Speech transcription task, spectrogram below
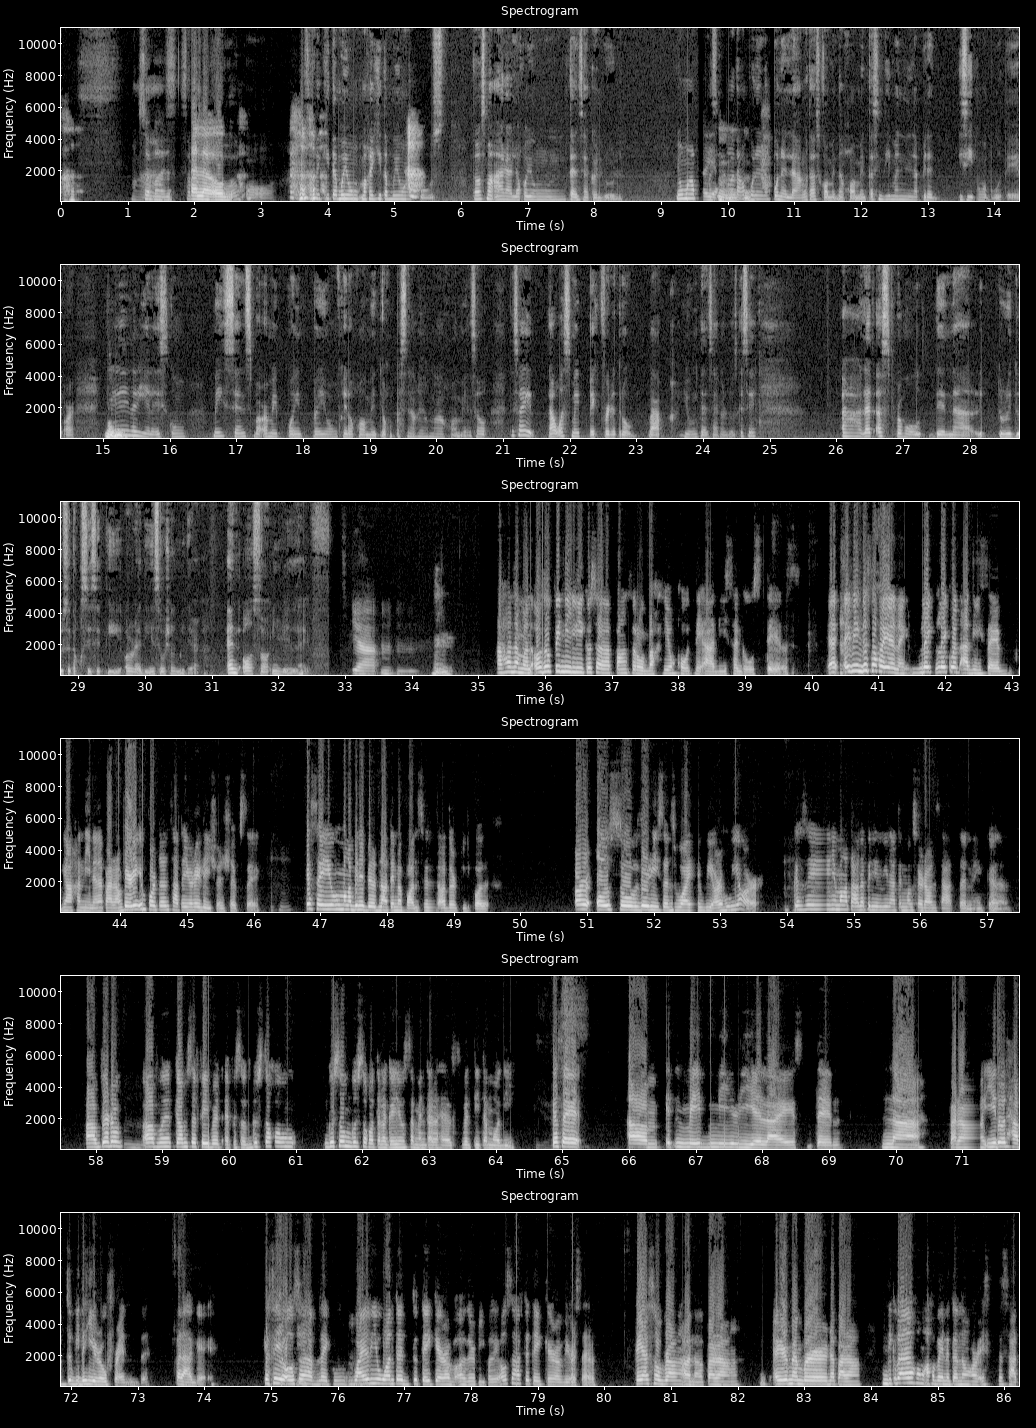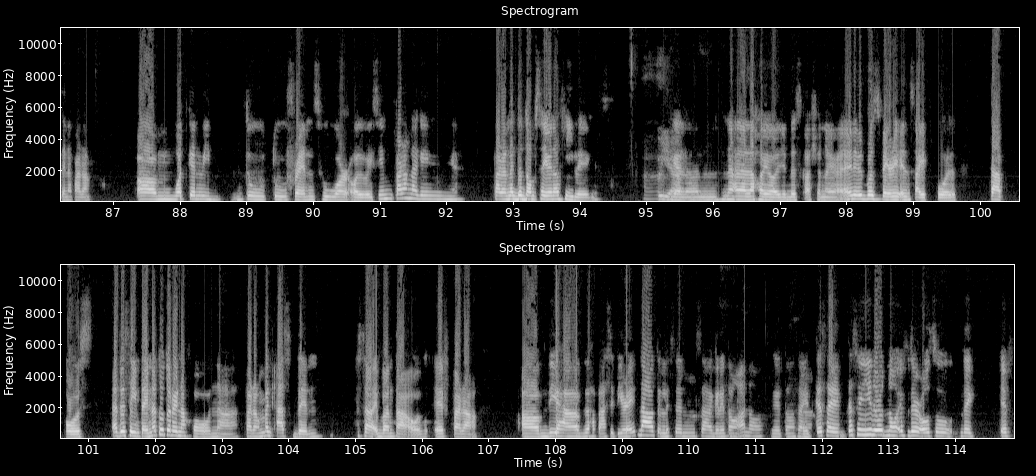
mga Sama. Sa loob. Oo. So, makikita mo yung, makikita mo yung mga post. Tapos, maalala ko yung 10 second rule. Yung mga, kasi yung mga tao puna ng puna lang, tapos comment ng comment, tapos hindi man nila pinag-isipang mabuti, or hindi nila na-realize kung may sense ba or may point ba yung kino-comment yung kung pas na yung mga comment. So, that's why, that was my pick for the throwback, yung 10 second rules. Kasi, uh, let us promote din na to reduce the toxicity already in social media and also in real life. Yeah, mm-mm. Ako naman, although pinili ko sa pang throwback yung quote ni Adi sa Ghost Tales. I I mean, gusto ko yan eh. Like, like what Adi said nga kanina, na parang very important sa atin yung relationships eh. Kasi yung mga binibuild natin na bonds with other people are also the reasons why we are who we are. Kasi yun yung mga tao na pinili natin mag-surround sa atin eh. Ganun. Ah, pero uh, when it comes to favorite episode, gusto ko, gustong gusto ko talaga yung sa mental health with Tita Modi. Kasi, um, it made me realize then na parang you don't have to be the hero friend palagi. Kasi you also have like, while you wanted to take care of other people, you also have to take care of yourself. Kaya sobrang, ano, parang, I remember na parang, hindi ko ba alam kung ako ba yung nagtanong or isa sa atin na parang, um, what can we do to friends who are always, yung parang laging, parang nagdo-dump sa'yo ng feelings. Oh, yeah. Ganon. Naalala ko yun, yung discussion na yun. And it was very insightful. Tapos, at the same time, natuto rin ako na parang mag-ask din sa ibang tao if parang, um, do you have the capacity right now to listen sa ganitong ano, ganitong side? Kasi, kasi you don't know if they're also, like, if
